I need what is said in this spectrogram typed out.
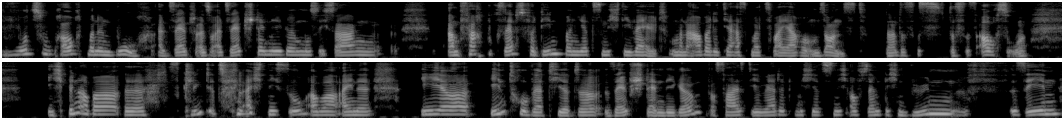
Wozu braucht man 'n Buch? Als selbst also, als Selbstständige muss ich sagen, am Fachbuch selbst verdient man jetzt nicht die Welt. Man arbeitet ja erst mal 2 Jahre umsonst? Das ist das ist auch so. Ich bin aber, äh das klingt jetzt vielleicht nicht so, aber eine eher introvertierte Selbstständige. Das heißt, ihr werdet mich jetzt nicht auf sämtlichen Bühnen sehen.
